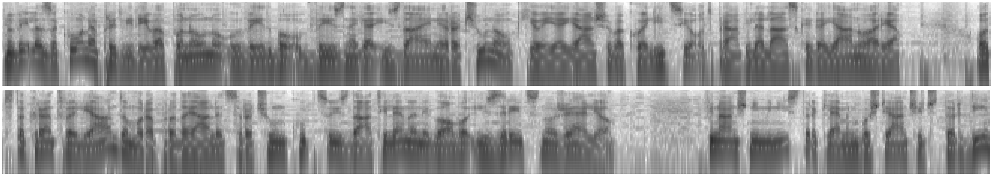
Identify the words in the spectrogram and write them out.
Novela zakona predvideva ponovno uvedbo obveznega izdajanja računov, ki jo je Janševa koalicija odpravila lanskega januarja. Od takrat velja, da mora prodajalec račun kupcu izdati le na njegovo izredno željo. Finančni minister Klemen Boštjančič trdi,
